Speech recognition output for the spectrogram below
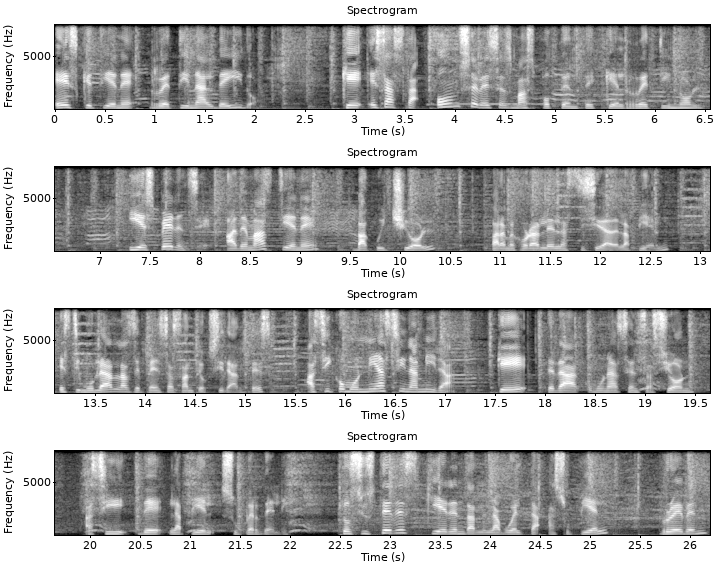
es que tiene retinaldehído, que es hasta 11 veces más potente que el retinol. Y espérense, además tiene bacuichiol para mejorar la elasticidad de la piel, estimular las defensas antioxidantes, así como niacinamida, que te da como una sensación así de la piel super deli. Entonces, si ustedes quieren darle la vuelta a su piel, prueben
